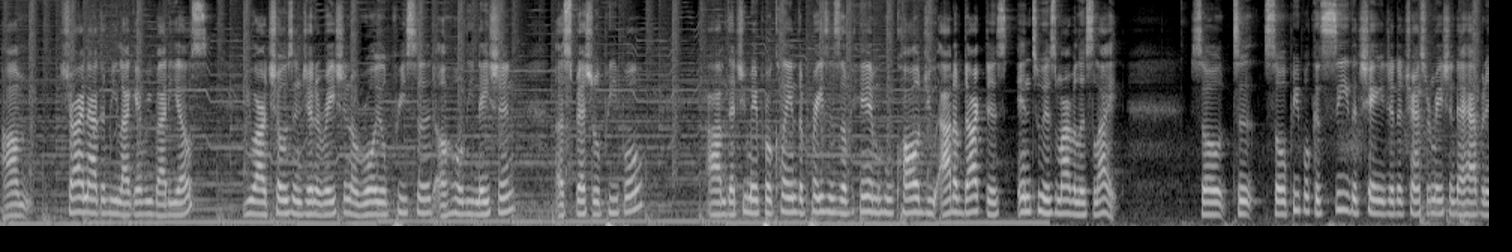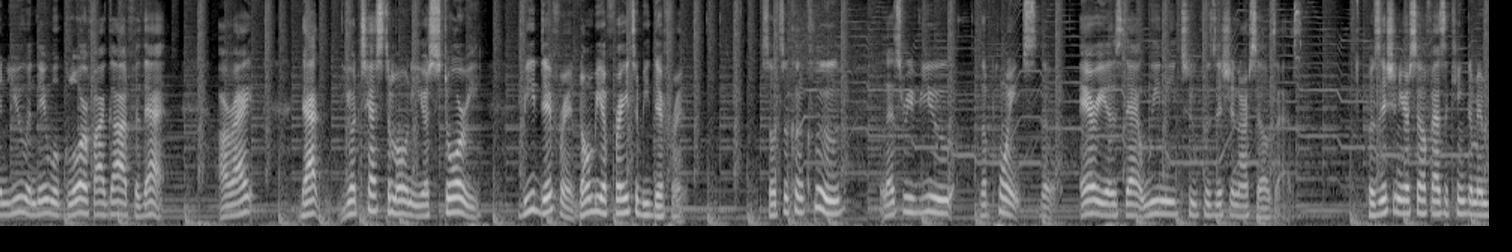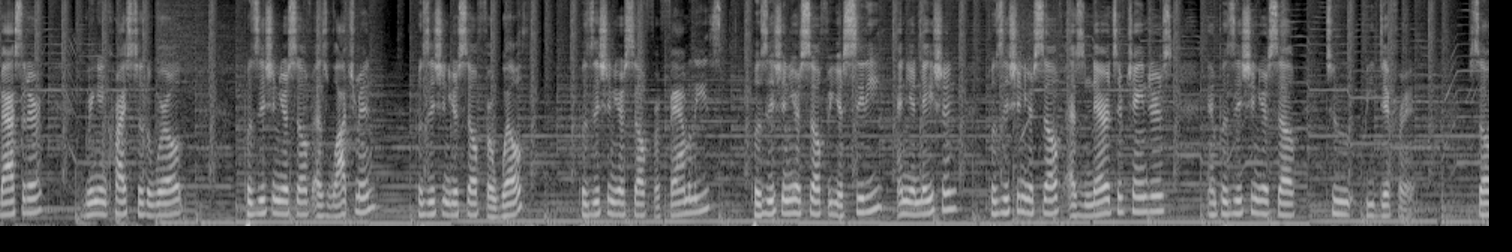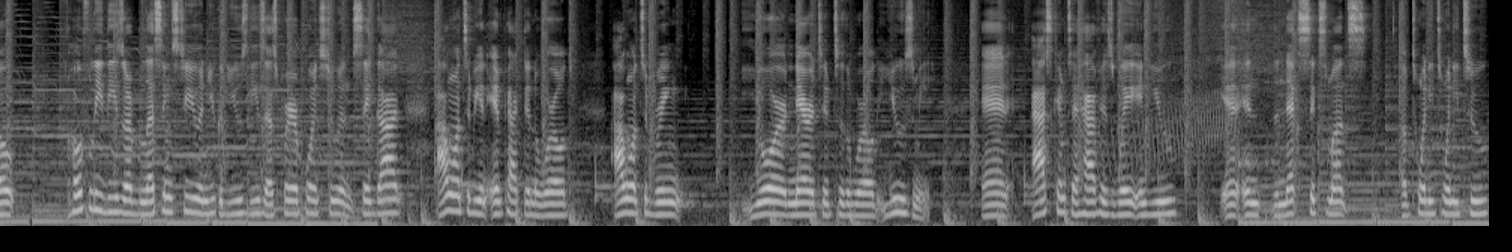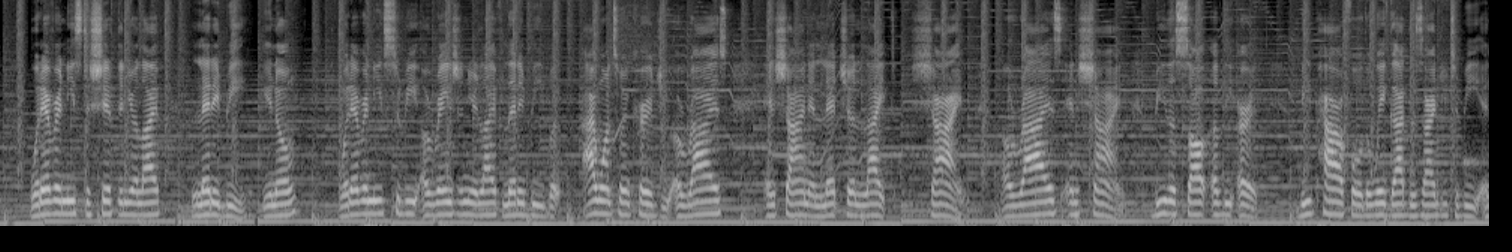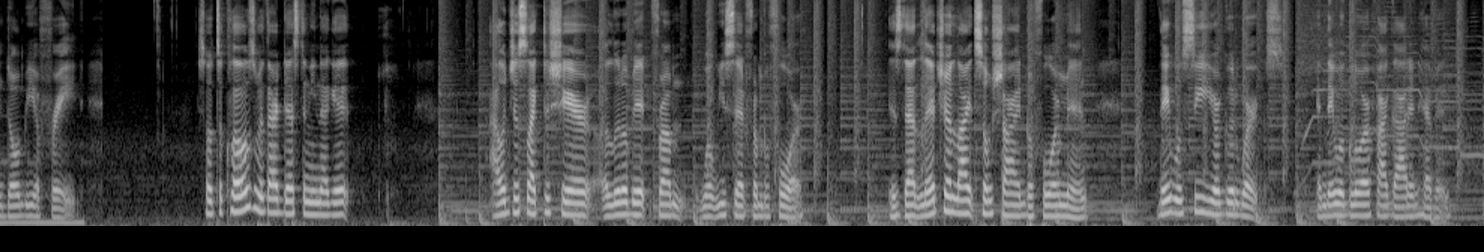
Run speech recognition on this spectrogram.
Um, Try not to be like everybody else. You are a chosen generation, a royal priesthood, a holy nation, a special people, um, that you may proclaim the praises of Him who called you out of darkness into His marvelous light. So to so people could see the change and the transformation that happened in you, and they will glorify God for that. All right, that your testimony, your story, be different. Don't be afraid to be different. So, to conclude, let's review the points, the areas that we need to position ourselves as. Position yourself as a kingdom ambassador, bringing Christ to the world. Position yourself as watchmen. Position yourself for wealth. Position yourself for families. Position yourself for your city and your nation. Position yourself as narrative changers and position yourself to be different. So, hopefully, these are blessings to you, and you could use these as prayer points too and say, God, I want to be an impact in the world. I want to bring your narrative to the world. Use me. And ask Him to have His way in you in, in the next six months of 2022. Whatever needs to shift in your life, let it be. You know, whatever needs to be arranged in your life, let it be. But I want to encourage you arise and shine and let your light shine. Arise and shine. Be the salt of the earth. Be powerful the way God designed you to be, and don't be afraid. So, to close with our destiny nugget, I would just like to share a little bit from what we said from before is that let your light so shine before men, they will see your good works and they will glorify God in heaven.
